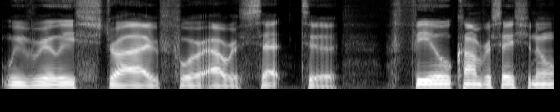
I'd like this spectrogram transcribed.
we really strive for our set to feel conversational.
